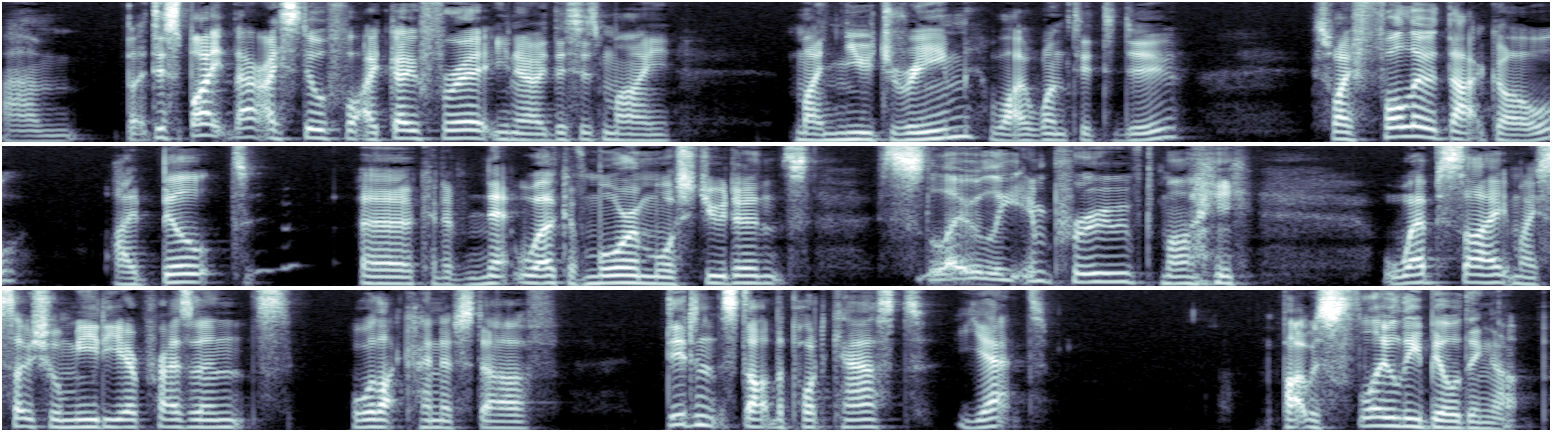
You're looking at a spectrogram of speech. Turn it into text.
Um, but despite that, I still thought I'd go for it. You know, this is my my new dream, what I wanted to do. So I followed that goal. I built a kind of network of more and more students, slowly improved my website, my social media presence, all that kind of stuff didn't start the podcast yet, but I was slowly building up.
